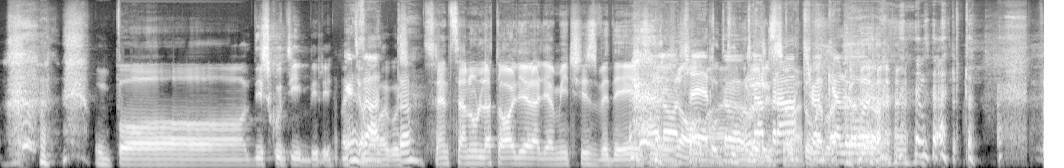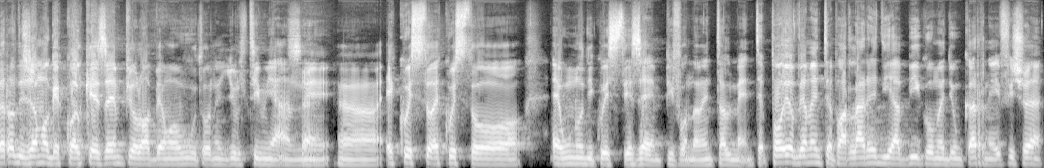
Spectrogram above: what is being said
un po discutibili, esatto. così. Senza nulla togliere agli amici svedesi. Ah, no, no, certo, un abbraccio anche a loro. certo. Però diciamo che qualche esempio lo abbiamo avuto negli ultimi anni sì. uh, e, questo, e questo è uno di questi esempi fondamentalmente. Poi ovviamente parlare di AB come di un carnefice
